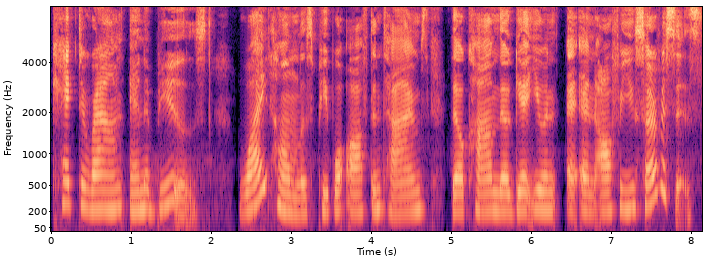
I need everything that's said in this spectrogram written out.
kicked around and abused. White homeless people, oftentimes, they'll come, they'll get you and, and offer you services.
